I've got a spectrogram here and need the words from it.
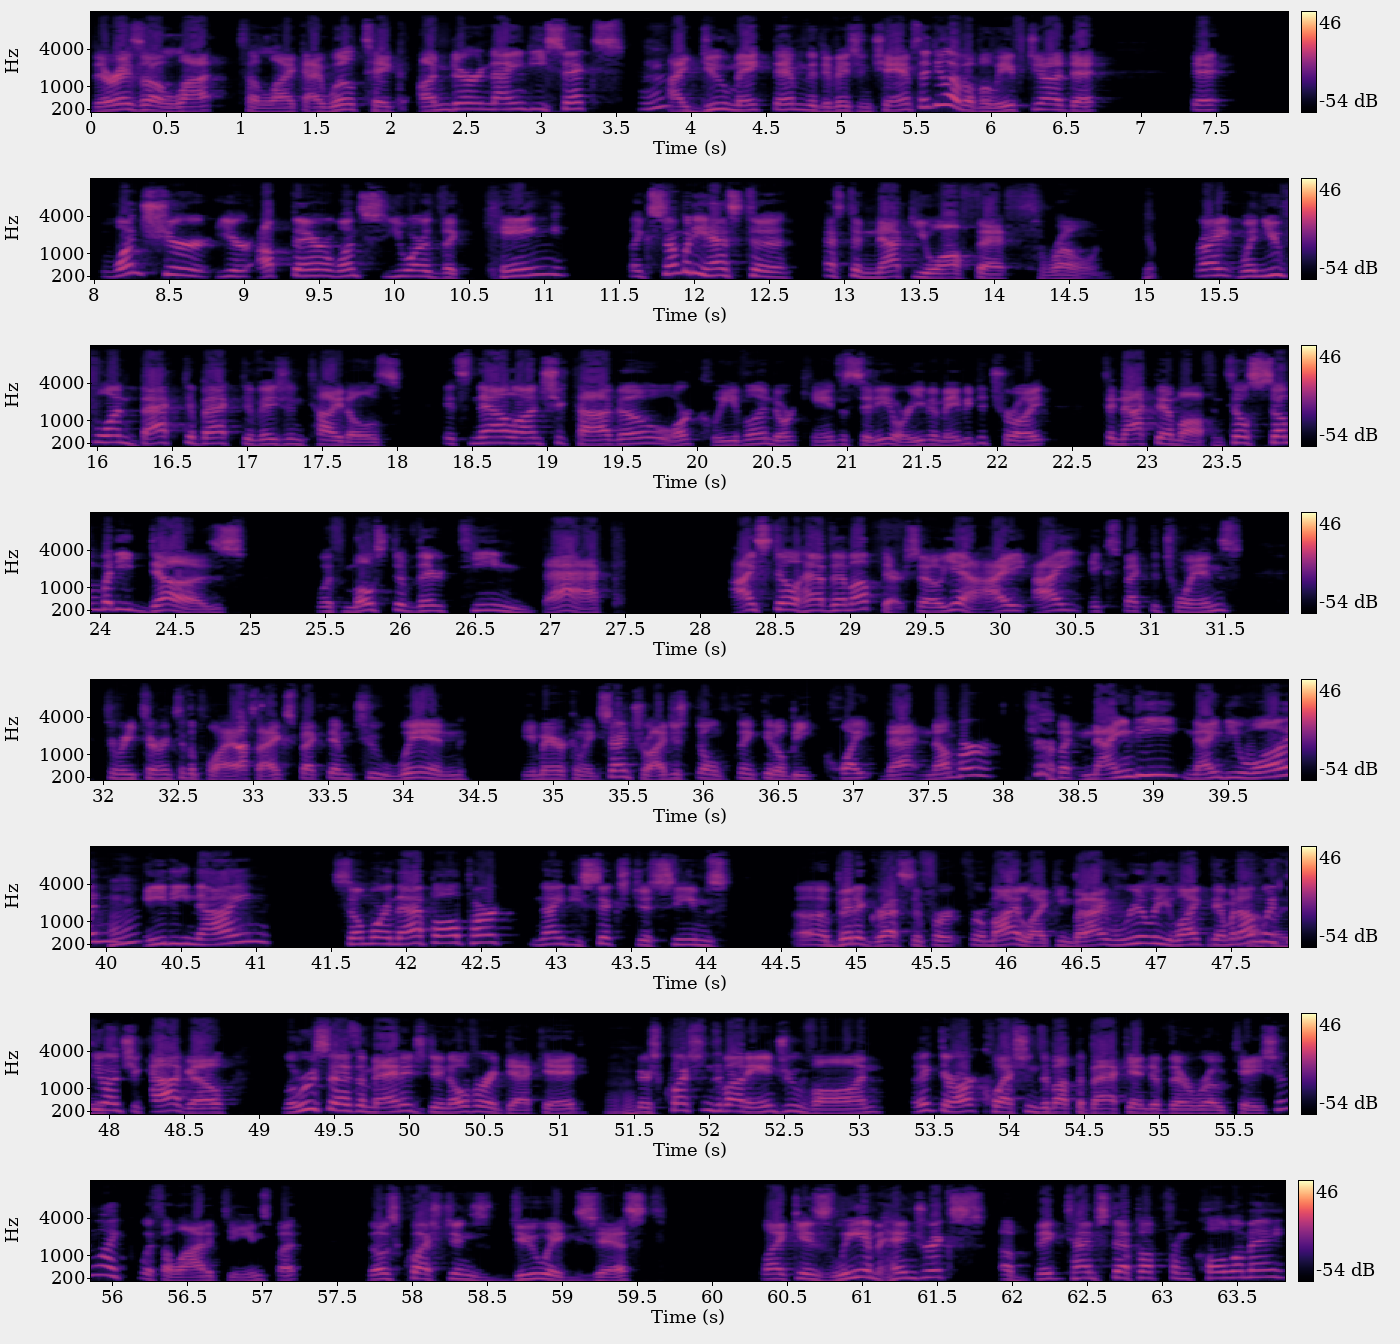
There is a lot to like. I will take under 96. Mhm. I do make them the division champs. I do have a belief, Judd, that that once you're you're up there, once you are the king, like somebody has to has to knock you off that throne. Yep. Right? When you've won back-to-back division titles, it's now on Chicago or Cleveland or Kansas City or even maybe Detroit to knock them off. Until somebody does with most of their team back, I still have them up there. So yeah, I, I expect the Twins to return to the playoffs. I expect them to win the American League Central. I just don't think it'll be quite that number. Sure. But 90, 91, Mhm. 89, somewhere in that ballpark, 96 just seems a bit aggressive for, for my liking, but I really like them. And I'm with you on Chicago. La Russa hasn't managed in over a decade. Mm-hmm. There's questions about Andrew Vaughn. I think there are questions about the back end of their rotation, like with a lot of teams, but those questions do exist. Like, is Liam Hendriks a big time step up from Colomé?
